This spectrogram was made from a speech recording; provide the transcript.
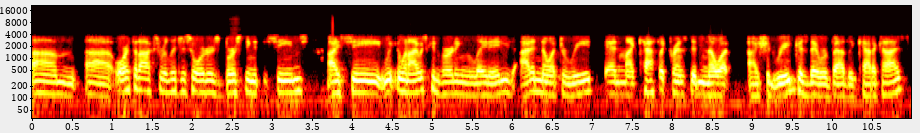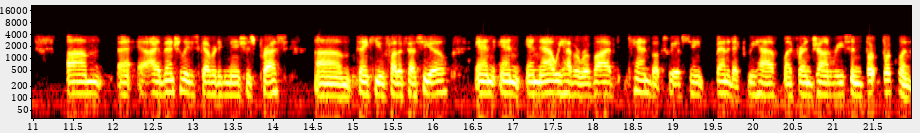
um, uh, Orthodox religious orders bursting at the seams. I see when I was converting in the late 80s, I didn't know what to read, and my Catholic friends didn't know what I should read because they were badly catechized. Um, I eventually discovered Ignatius Press. Um, thank you, Father Fessio. And, and, and now we have a revived Tan books. We have St. Benedict. We have my friend John Riess in Brooklyn,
